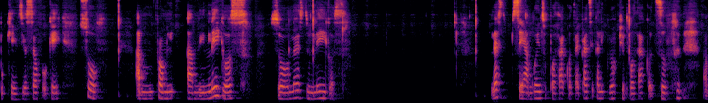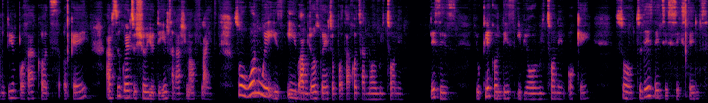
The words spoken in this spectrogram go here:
bookings yourself okay? So i'm from i'm in lagos so let's do lagos let's say I'm going to Port Harcourt. I practically grew up in Port Harcourt, so I'm doing Port Harcourt. Okay, I'm still going to show you the international flight. So one way is if I'm just going to Port Harcourt and not returning. This is you click on this if you're returning. Okay, so today's date is 16th.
